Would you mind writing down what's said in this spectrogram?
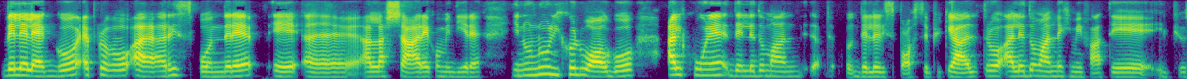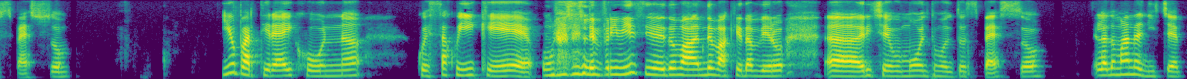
ve le leggo e provo a rispondere e, ehm, a lasciare, come dire, in un unico luogo alcune delle domande delle risposte più che altro, alle domande che mi fate il più spesso. Io partirei con questa qui che è una delle primissime domande, ma che davvero, ehm, ricevo molto, molto spesso. La domanda dice:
